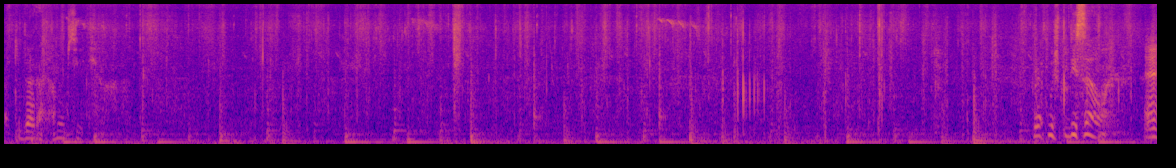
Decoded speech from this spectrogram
aqui dar ao mesmo sítio. Parece uma expedição. É.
